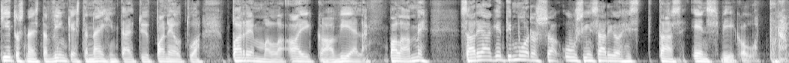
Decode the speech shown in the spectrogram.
Kiitos näistä vinkkeistä. Näihin täytyy paneutua paremmalla aikaa vielä. Palaamme sarjaagentin muodossa uusiin sarjoihin sitten taas ensi viikonloppuna.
